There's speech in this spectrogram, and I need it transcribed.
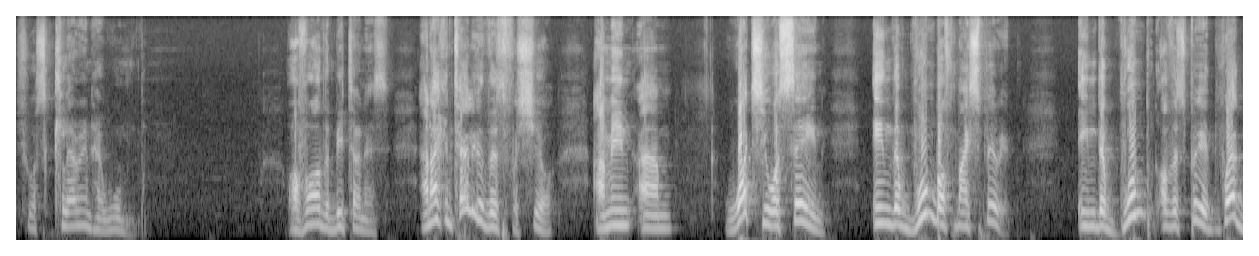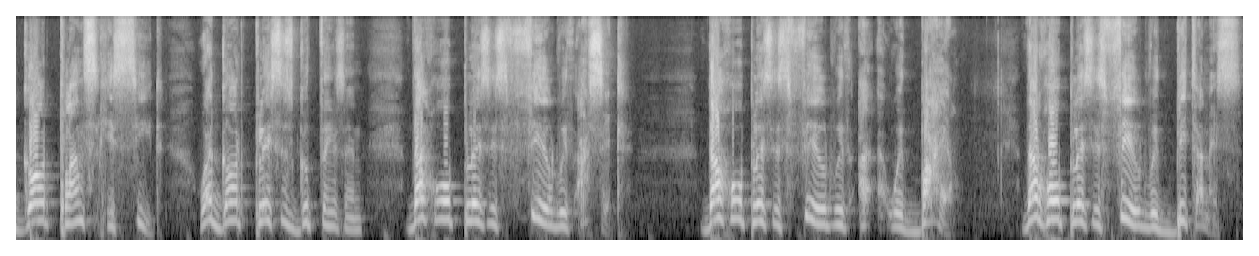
She was clearing her womb of all the bitterness. And I can tell you this for sure. I mean, um, what she was saying, in the womb of my spirit, in the womb of the spirit, where God plants his seed, where God places good things in, that whole place is filled with acid. That whole place is filled with, uh, with bile. That whole place is filled with bitterness.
